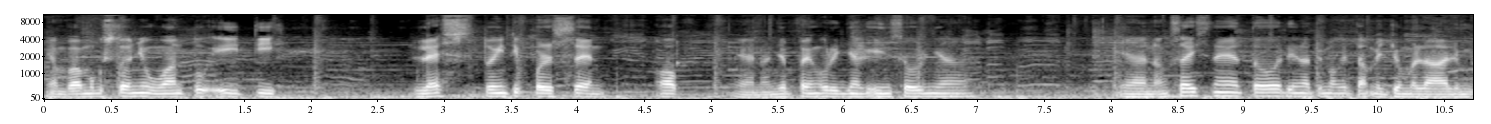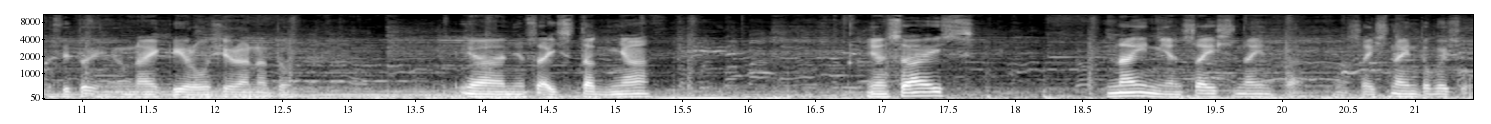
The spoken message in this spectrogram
Yan ba magustuhan nyo 1 to 80 less 20% off. Yan, nandiyan pa yung original insole niya. Yan, ang size na ito, di natin makita medyo malalim kasi ito eh, yung Nike Roshira na to. Yan, yung size tag niya. Yan, size 9, yan, size 9 pa. Yan, size 9 to guys. Oh.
